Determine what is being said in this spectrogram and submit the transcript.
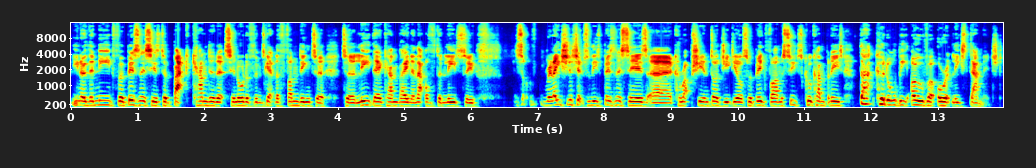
you know, the need for businesses to back candidates in order for them to get the funding to, to lead their campaign, and that often leads to sort of relationships with these businesses, uh, corruption and dodgy deals for big pharmaceutical companies, that could all be over or at least damaged.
